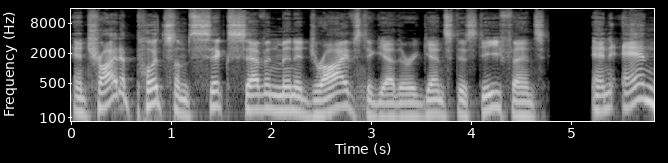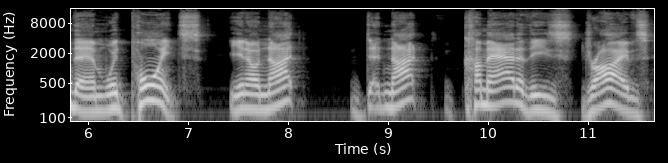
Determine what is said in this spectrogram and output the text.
and try to put some six, seven minute drives together against this defense and end them with points. You know, not not come out of these drives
